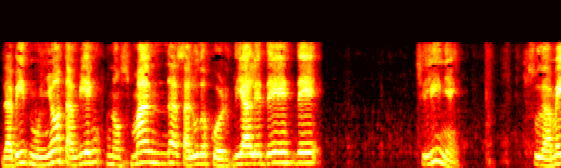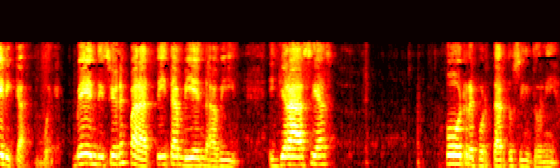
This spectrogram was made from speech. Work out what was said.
David Muñoz también nos manda saludos cordiales desde Chiliñe, Sudamérica. Bueno, bendiciones para ti también, David. Y gracias por reportar tu sintonía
